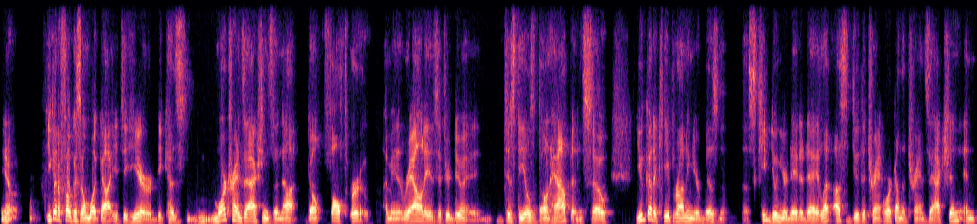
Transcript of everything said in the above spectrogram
you know you got to focus on what got you to here because more transactions than not don't fall through i mean the reality is if you're doing just deals don't happen so you've got to keep running your business keep doing your day to day let us do the tra- work on the transaction and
